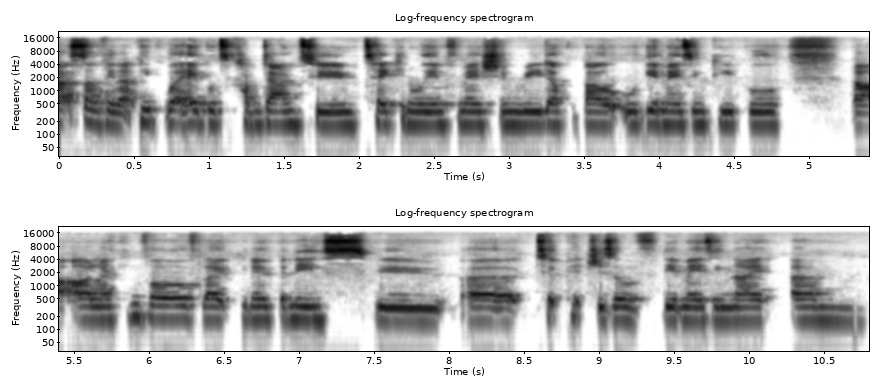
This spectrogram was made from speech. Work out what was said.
that's something that people were able to come down to, take in all the information, read up about all the amazing people that are like involved, like you know Bernice, who uh, took pictures of the amazing night, um,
